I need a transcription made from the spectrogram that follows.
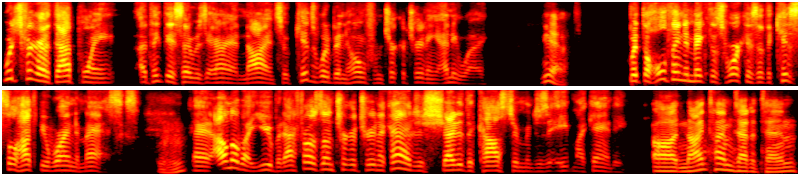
Which figure at that point, I think they said it was airing at nine, so kids would have been home from trick or treating anyway. Yeah. But the whole thing to make this work is that the kids still have to be wearing the masks. Mhm. And I don't know about you, but after I was done trick or treating, I kind of just shedded the costume and just ate my candy. Uh, nine times out of ten,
